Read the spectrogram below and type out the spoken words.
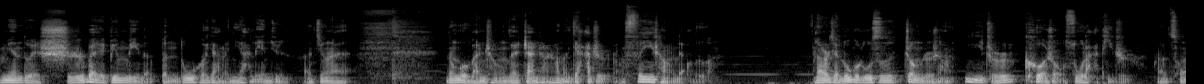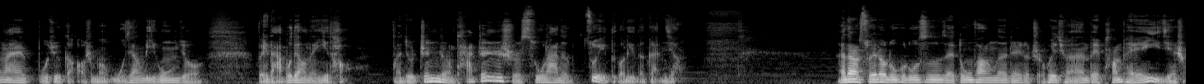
面对十倍兵力的本都和亚美尼亚联军，啊，竟然能够完成在战场上的压制，非常了得。而且卢库卢斯政治上一直恪守苏拉体制，啊，从来不去搞什么武将立功就伟大不掉那一套。那就真正他真是苏拉的最得力的干将。哎，但是随着卢库卢斯在东方的这个指挥权被庞培一接手，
